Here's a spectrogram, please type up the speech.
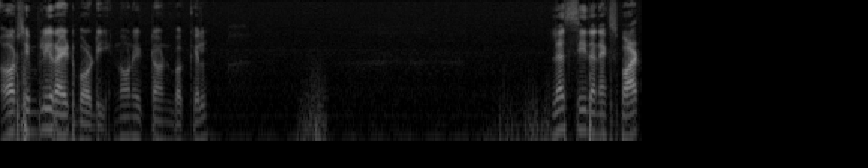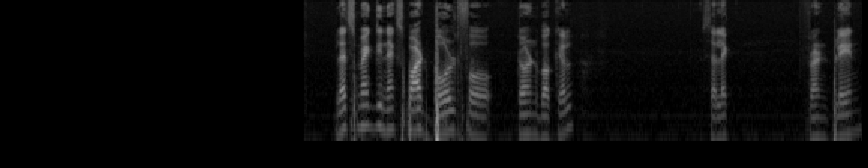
Or simply write body. No need turnbuckle let's see the next part let's make the next part bold for turnbuckle select front plane.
